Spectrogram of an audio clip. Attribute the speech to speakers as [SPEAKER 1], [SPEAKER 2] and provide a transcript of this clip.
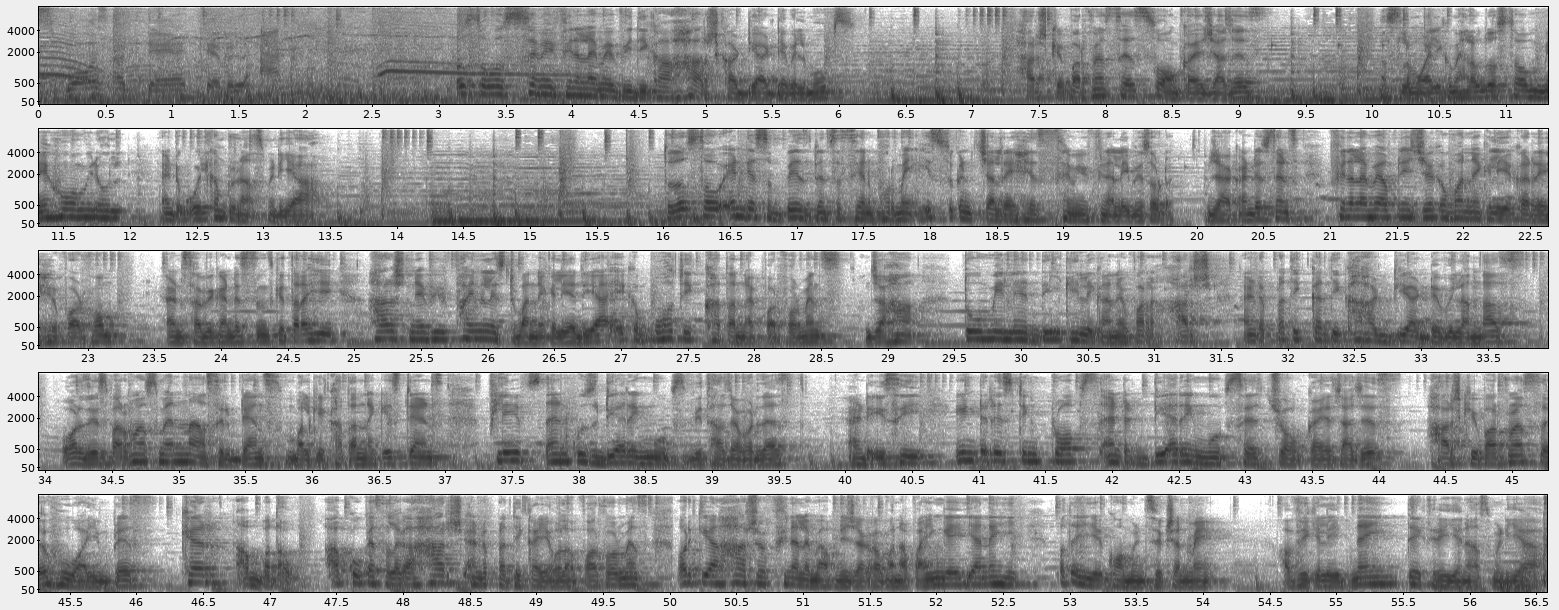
[SPEAKER 1] This was a daredevil act.
[SPEAKER 2] दोस्तों semifinal में भी दिखा हर्ष का डियर डेविल मूव्स हर्ष के परफॉर्मेंस से सॉन्ग का जजेस अस्सलाम वालेकुम। हेलो दोस्तों, मैं हूँ Aminul and welcome to NAS media तो दोस्तों India based dance season four में इस सेकंड चल रहे हैं सेमीफाइनल एपिसोड जहाँ कंटेस्टेंट्स फिनल में अपनी जगह बनने के लिए कर रहे हैं परफॉर्म एंड सभी कंटेस्टेंट्स की तरह ही हर्ष ने भी फाइनलिस्ट बनने के लिए दिया एक बहुत ही खतरनाक परफॉर्मेंस जहाँ तू मिले दिल के लिखाने पर हर्ष एंड प्रतीक का दिखा डिया डेविल अंदाज। और जिस परफॉर्मेंस में ना सिर्फ़ डांस बल्कि खतरनाक स्टैंड्स फ्लिप्स एंड कुछ डियरिंग मूव्स भी था ज़बरदस्त। एंड इसी interesting props and daring move से चौंक गए जजेस हर्ष की परफॉर्मेंस से हुआ इम्प्रेस खैर अब बताओ, आपको कैसा लगा हर्ष एंड प्रतीक का ये वाला परफॉर्मेंस और क्या हर्ष फिनल में अपनी जगह बना पाएँगे या नहीं? बताइए कमेंट सेक्शन में। अभी के लिए इतना ही। देखते रहिए नास मीडिया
